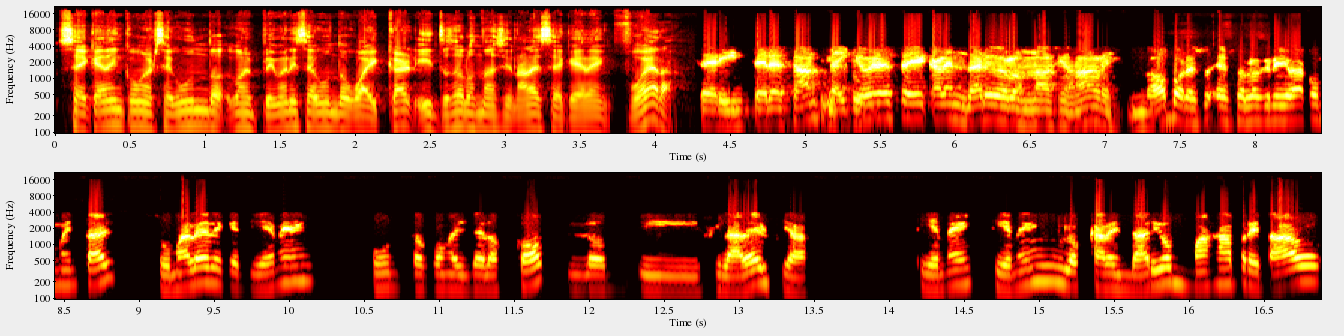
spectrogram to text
se queden con el segundo, con el primer y segundo wild card y entonces los nacionales se queden fuera. Sería interesante, hay que ver ese calendario de los nacionales. No, por eso, eso es lo que iba a comentar. Súmale de que tienen, junto con el de los Cubs los, y Filadelfia, tienen, tienen los calendarios más apretados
